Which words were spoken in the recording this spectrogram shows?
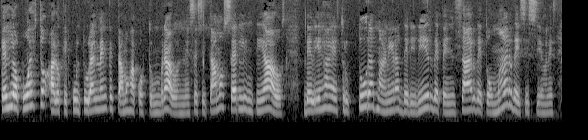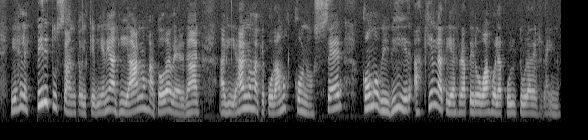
que es lo opuesto a lo que culturalmente estamos acostumbrados. Necesitamos ser limpiados de viejas estructuras, maneras de vivir, de pensar, de tomar decisiones. Y es el Espíritu Santo el que viene a guiarnos a toda verdad, a guiarnos a que podamos conocer cómo vivir aquí en la tierra, pero bajo la cultura del reino.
